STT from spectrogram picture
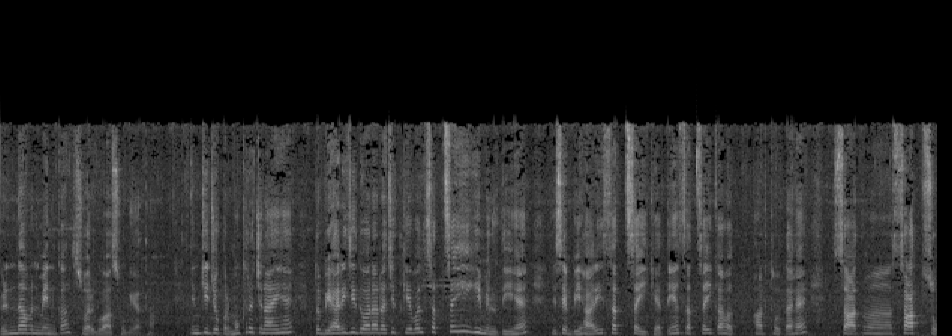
वृंदावन में इनका स्वर्गवास हो गया था। इनकी जो प्रमुख रचनाएँ हैं तो बिहारी जी द्वारा रचित केवल सत्सई ही मिलती है, जिसे बिहारी सत्सई कहते हैं। सत्सई का अर्थ होता है सात सात सौ।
